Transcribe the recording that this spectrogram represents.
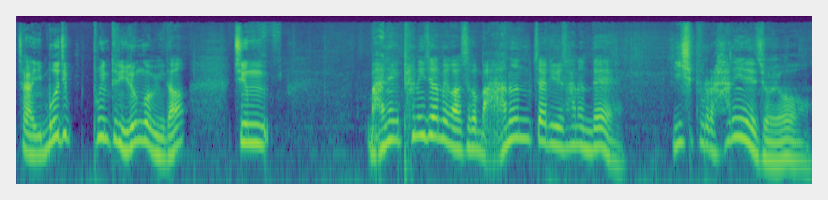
자, 이 머지 포인트는 이런 겁니다. 지금 만약에 편의점에 가서 만 원짜리 사는데 20%를 할인해 줘요.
